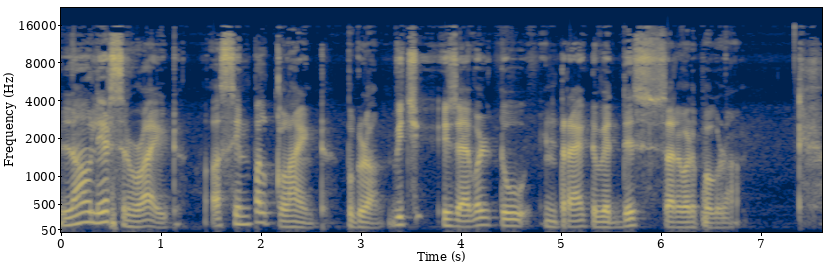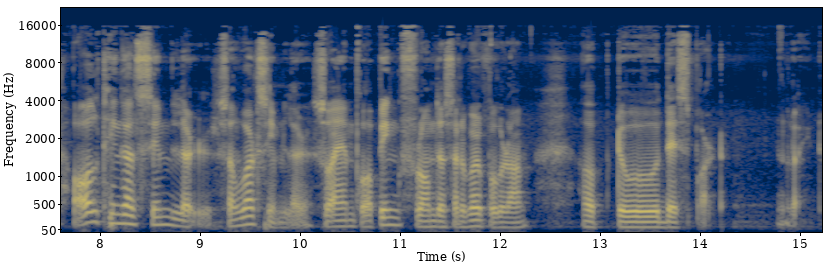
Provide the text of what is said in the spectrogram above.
Now let's write a simple client program which is able to interact with this server program. All things are similar, somewhat similar. So I am copying from the server program up to this part. Right.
